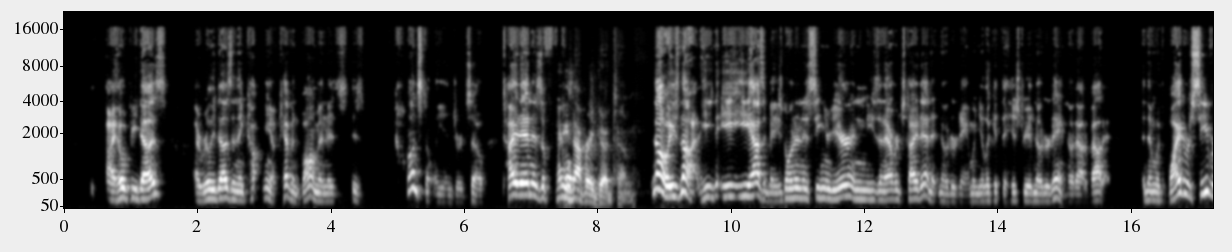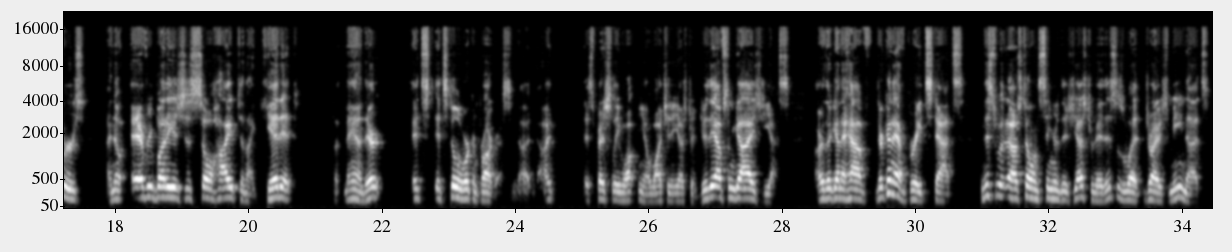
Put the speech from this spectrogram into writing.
I hope he does. I really does. And then you know Kevin Bauman is is constantly injured. So tight end is a And he's not very good, Tim. No, he's not. He, he he hasn't been. He's going into his senior year, and he's an average tight end at Notre Dame. When you look at the history of Notre Dame, no doubt about it. And then with wide receivers, I know everybody is just so hyped, and I get it, but man, they're it's it's still a work in progress. Uh, I especially you know watching it yesterday. Do they have some guys? Yes. Are they going to have? They're going to have great stats. And this is what I was telling Singer this yesterday. This is what drives me nuts.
